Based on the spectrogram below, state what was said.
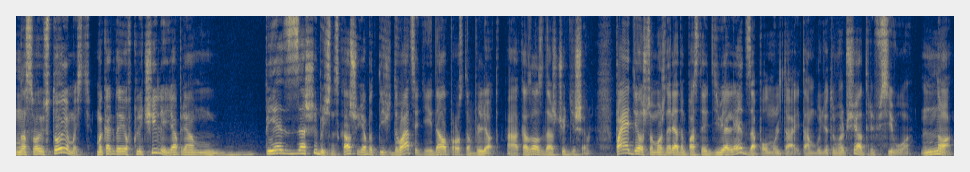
на свою стоимость. Мы когда ее включили, я прям безошибочно сказал, что я бы 1020 ей дал просто в лед. А оказалось даже чуть дешевле. Понятное дело, что можно рядом поставить DVLED за полмульта, и там будет вообще отрыв всего. Но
